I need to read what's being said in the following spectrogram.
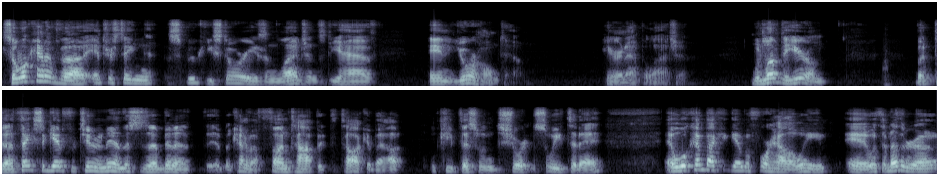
So, what kind of uh, interesting, spooky stories and legends do you have in your hometown here in Appalachia? Would love to hear them. But uh, thanks again for tuning in. This has uh, been a, a, kind of a fun topic to talk about. We'll keep this one short and sweet today. And we'll come back again before Halloween uh, with another uh,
